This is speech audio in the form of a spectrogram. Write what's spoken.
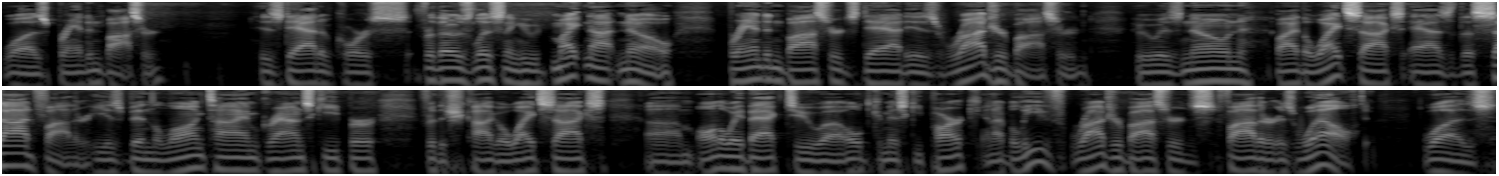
was Brandon Bossard. His dad, of course, for those listening who might not know, Brandon Bossard's dad is Roger Bossard, who is known by the White Sox as the Sod Father. He has been the longtime groundskeeper for the Chicago White Sox, um, all the way back to uh, Old Comiskey Park. And I believe Roger Bossard's father as well was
